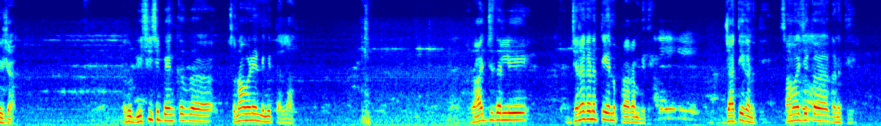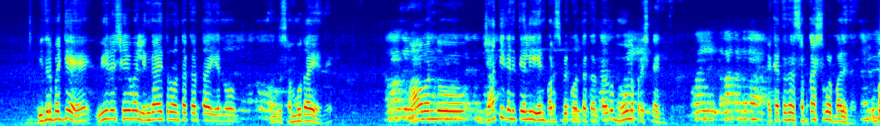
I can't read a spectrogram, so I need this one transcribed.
ನಿಜ. ಅದು ಡಿ ಸಿ ಬ್ಯಾಂಕದ ಚುನಾವಣೆ ನಿಮಿತ್ತ ಅಲ್ಲ. ರಾಜ್ಯದಲ್ಲಿ ಜನಗಣತಿಯನ್ನು ಪ್ರಾರಂಭಿದೆ ಜಾತಿ ಗಣತಿ, ಸಾಮಾಜಿಕ ಗಣತಿ. ಇದ್ರ ಬಗ್ಗೆ ವೀರಶೈವ ಲಿಂಗಾಯತರು ಅಂತಕ್ಕಂಥ ಏನು ಒಂದು ಸಮುದಾಯ ಇದೆ, ಆ ಒಂದು ಜಾತಿ ಗಣಿತೆಯಲ್ಲಿ ಏನು ಬರೆಸ್ಬೇಕು ಅಂತಕ್ಕಂಥದ್ದು ಮೂಲ ಪ್ರಶ್ನೆ ಆಗಿರ್ತದೆ. ಯಾಕಂತಂದ್ರೆ ಸಬ್ಕಾಸ್ಟ್ಗಳು ಇದೆ ಉಪ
